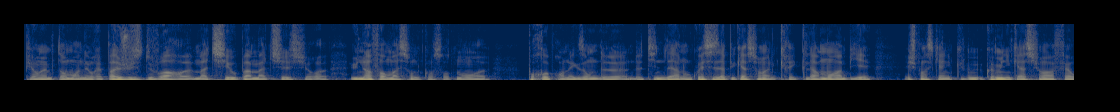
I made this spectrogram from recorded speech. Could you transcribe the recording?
Puis en même temps, on n'aimerait pas juste devoir euh, matcher ou pas matcher sur euh, une information de consentement, pour reprendre l'exemple de, de Tinder. Donc oui, ces applications, elles créent clairement un biais. Et je pense qu'il y a une com- communication à faire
